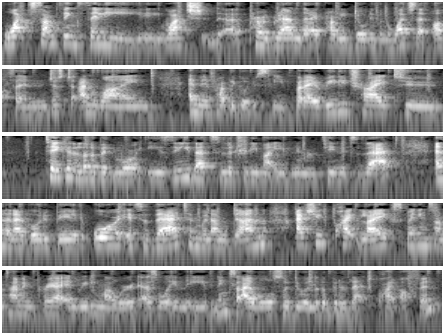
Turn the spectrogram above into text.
watch something silly, watch a program that I probably don't even watch that often just to unwind and then probably go to sleep. But I really try to take it a little bit more easy. That's literally my evening routine. It's that, and then I go to bed, or it's that, and when I'm done, I actually quite like spending some time in prayer and reading my word as well in the evening. So I will also do a little bit of that quite often,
